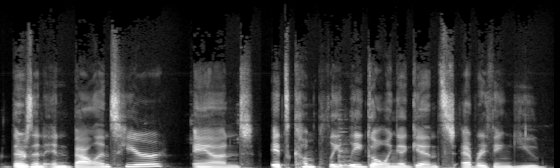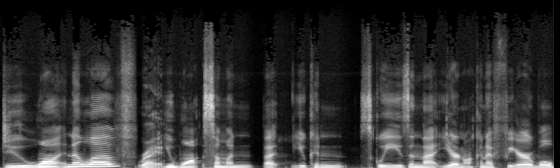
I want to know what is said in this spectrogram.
there's an imbalance here and it's completely going against everything you do want in a love Right. you want someone that you can squeeze and that you're not going to fear will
